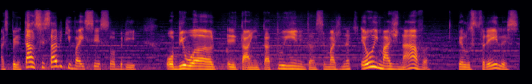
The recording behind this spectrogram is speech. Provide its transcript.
a experiência. Tá, você sabe que vai ser sobre Obi-Wan, ele tá em Tatooine, então você imagina que. Eu imaginava, pelos trailers,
